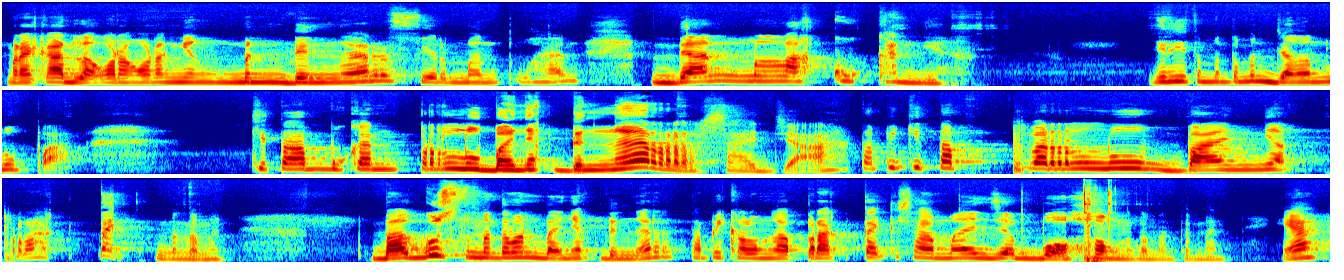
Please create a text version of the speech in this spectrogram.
Mereka adalah orang-orang yang mendengar firman Tuhan dan melakukannya. Jadi teman-teman jangan lupa, kita bukan perlu banyak dengar saja, tapi kita perlu banyak praktek, teman-teman Bagus teman-teman banyak dengar, tapi kalau nggak praktek sama aja bohong teman-teman. Ya,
